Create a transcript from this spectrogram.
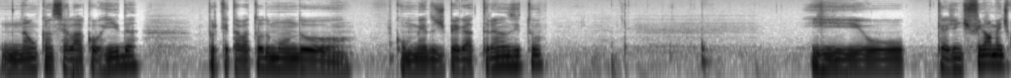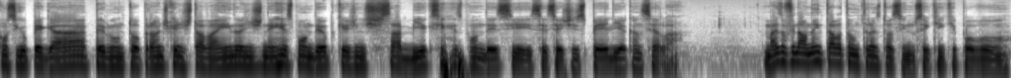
não cancelar a corrida, porque estava todo mundo com medo de pegar trânsito. E o que a gente finalmente conseguiu pegar, perguntou para onde que a gente estava indo, a gente nem respondeu porque a gente sabia que se respondesse CCXP ele ia cancelar. Mas no final nem estava tão trânsito assim, não sei que que povo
